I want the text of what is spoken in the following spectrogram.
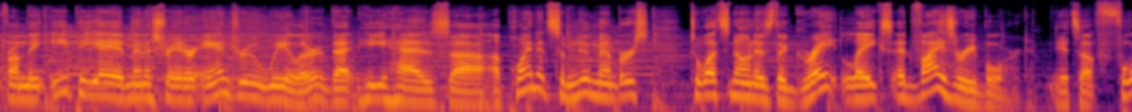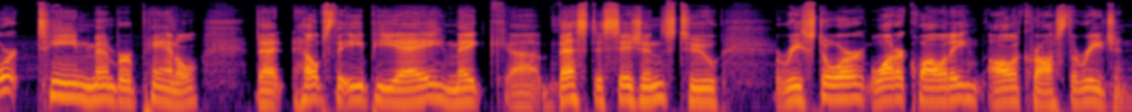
from the EPA Administrator Andrew Wheeler that he has uh, appointed some new members to what's known as the Great Lakes Advisory Board. It's a 14 member panel that helps the EPA make uh, best decisions to restore water quality all across the region.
